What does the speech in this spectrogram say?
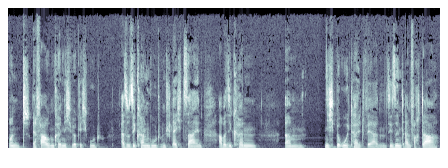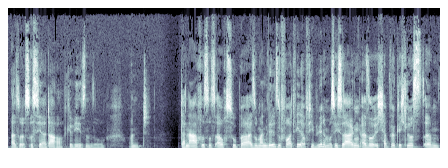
und Erfahrungen können nicht wirklich gut, also sie können gut und schlecht sein, aber sie können ähm, nicht beurteilt werden. Sie sind einfach da. Also es ist ja da gewesen so. Und danach ist es auch super. Also man will sofort wieder auf die Bühne, muss ich sagen. Also ich habe wirklich Lust, ähm,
